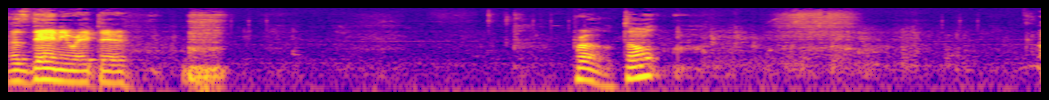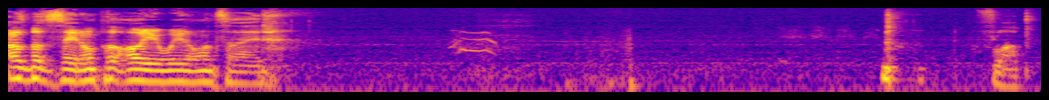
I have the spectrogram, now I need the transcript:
That's Danny right there. Bro, don't. I was about to say, don't put all your weight on one side. Flop.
